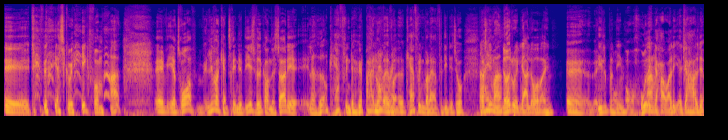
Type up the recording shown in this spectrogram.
Øh, det ved jeg sgu ikke for meget. Øh, jeg tror, lige for Katrine Dias vedkommende, så er det, eller hedder hun Catherine? Det har jeg hørt bare nu, Catherine. hvor- øh, Catherine var der, fordi det er til Det er lige meget. Noget, du egentlig aldrig overvejer hende. Øh, Lille blondine. over- Overhovedet ikke. Jeg har jo aldrig, jeg, jeg har aldrig,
